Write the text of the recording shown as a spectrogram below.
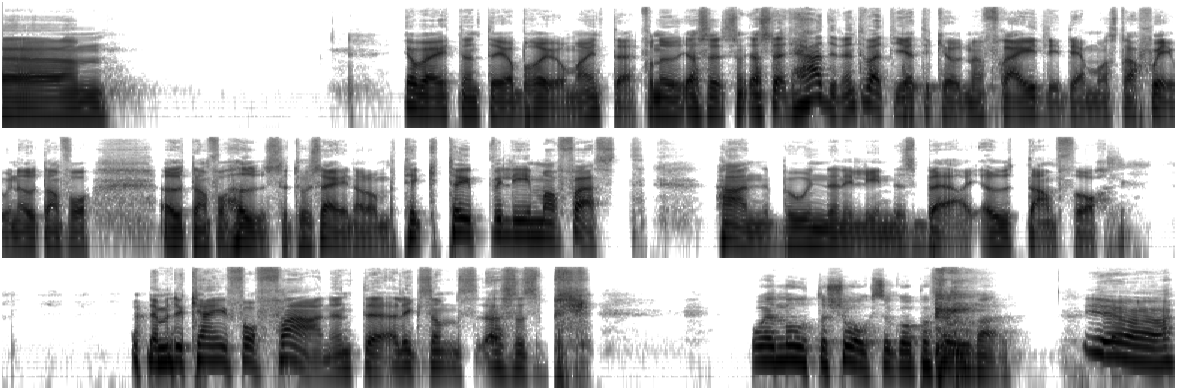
Ehm, jag vet inte, jag bryr mig inte. För nu, alltså, alltså, det hade det inte varit jättekul med en fredlig demonstration utanför, utanför huset hos en av dem. Ty, typ vi limmar fast han bonden i Lindesberg utanför. Nej men du kan ju för fan inte liksom, alltså, pff, Och en motorsåg som går på full varv. ja,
